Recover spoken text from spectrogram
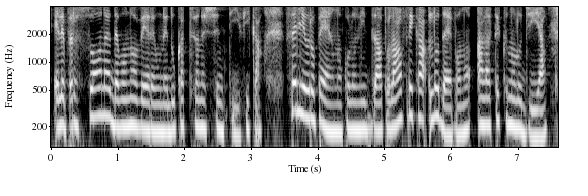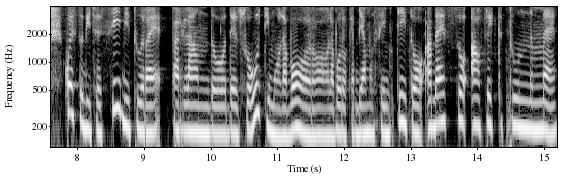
e le persone devono avere un'educazione scientifica. Se gli europei hanno colonizzato l'Africa lo devono alla tecnologia. Questo dice Sidi Touré parlando del suo ultimo lavoro, lavoro che abbiamo sentito adesso, Afrik Tun Me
